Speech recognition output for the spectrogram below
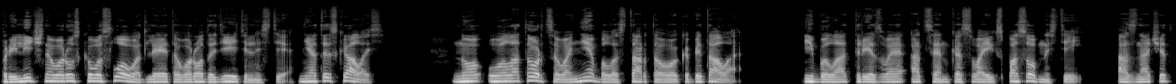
Приличного русского слова для этого рода деятельности не отыскалось. Но у Алаторцева не было стартового капитала. И была трезвая оценка своих способностей, а значит,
